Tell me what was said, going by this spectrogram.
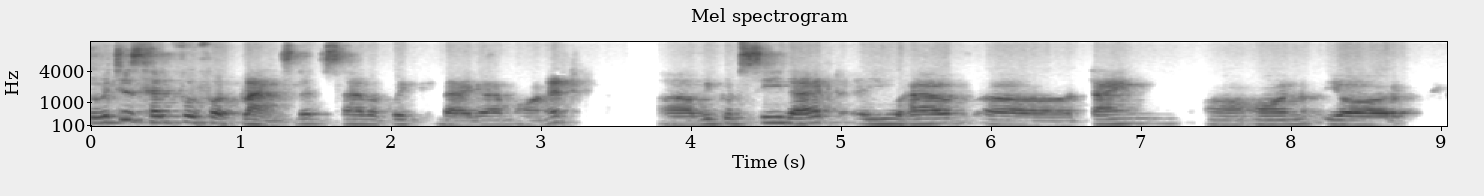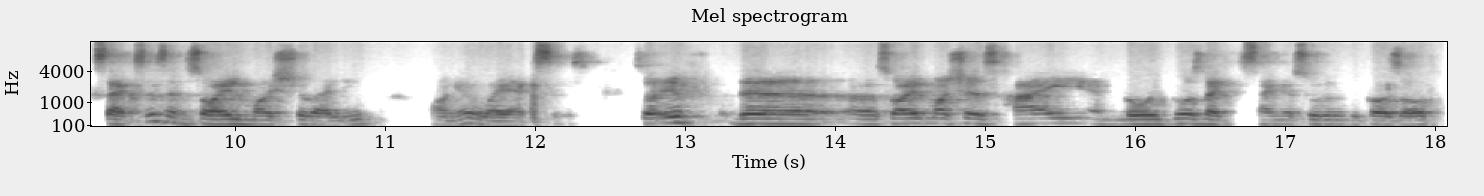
so which is helpful for plants. Let's have a quick diagram on it. Uh, we could see that you have uh, time uh, on your x-axis and soil moisture value on your y-axis. So if the uh, soil moisture is high and low, it goes like sinusoidal because of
